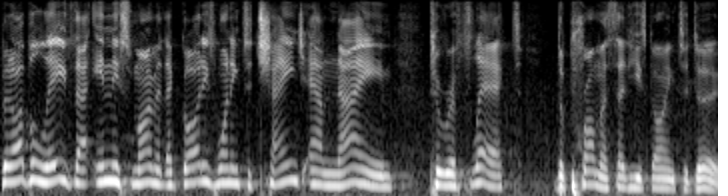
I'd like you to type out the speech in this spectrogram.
but I believe that in this moment that God is wanting to change our name to reflect the promise that he's going to do.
